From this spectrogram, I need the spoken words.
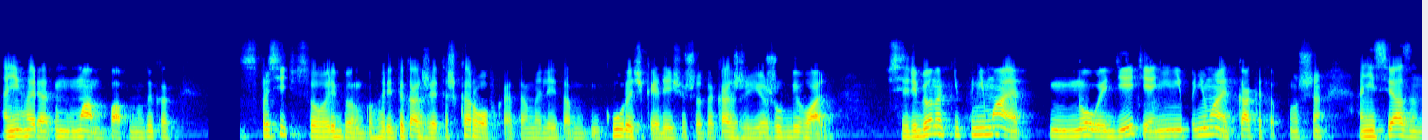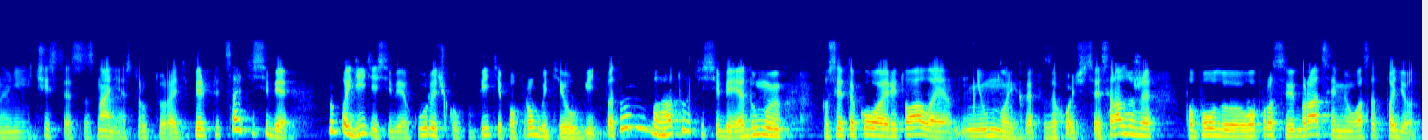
Они говорят, мам, пап, ну ты как, спросите своего ребенка, говорит, да как же, это ж коровка, там, или там курочка, или еще что-то, как же, ее же убивали. То ребенок не понимает, новые дети, они не понимают, как это, потому что они связаны, у них чистое сознание, структура. А теперь представьте себе, ну, пойдите себе курочку, купите, попробуйте убить. Потом готовьте себе. Я думаю, после такого ритуала не у многих это захочется. И сразу же по поводу вопроса вибрациями у вас отпадет.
